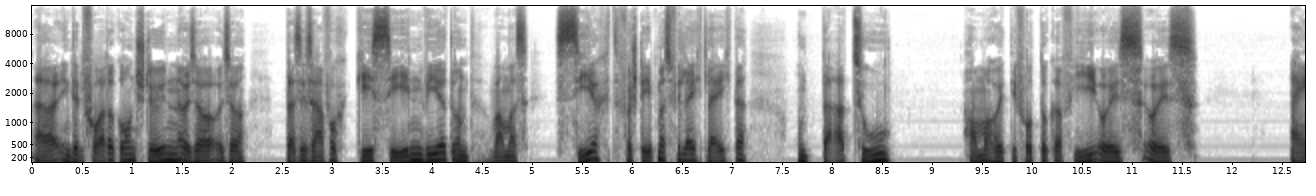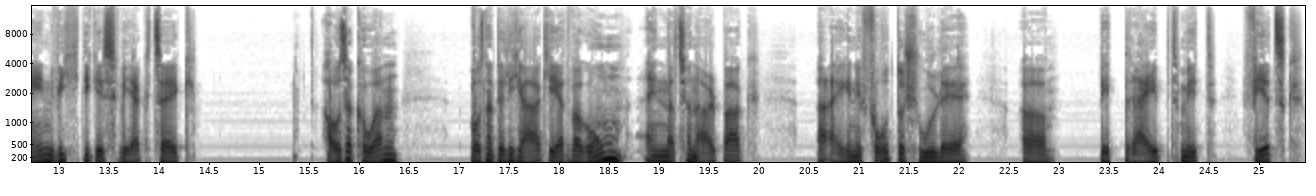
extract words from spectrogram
äh, in den Vordergrund stellen. Also, also, dass es einfach gesehen wird und wenn man es sieht, versteht man es vielleicht leichter. Und dazu haben wir heute halt die Fotografie als, als ein wichtiges Werkzeug auserkoren, was natürlich auch erklärt, warum ein Nationalpark eine eigene Fotoschule äh, betreibt mit 40,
